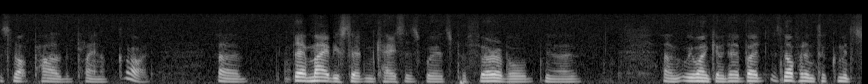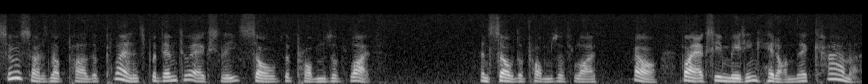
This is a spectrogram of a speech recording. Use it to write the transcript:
It's not part of the plan of God. Uh, there may be certain cases where it's preferable, you know, um, we won't go into that, but it's not for them to commit suicide. It's not part of the plan. It's for them to actually solve the problems of life. And solve the problems of life, well, by actually meeting head-on their karma.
